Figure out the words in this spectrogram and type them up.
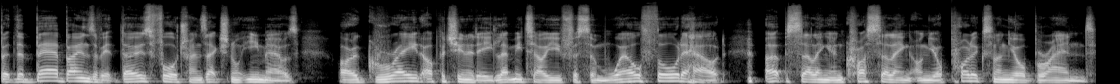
but the bare bones of it, those four transactional emails are a great opportunity, let me tell you, for some well thought out upselling and cross selling on your products and on your brand.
